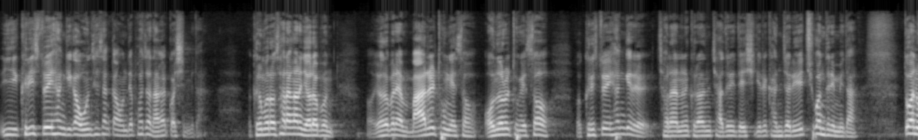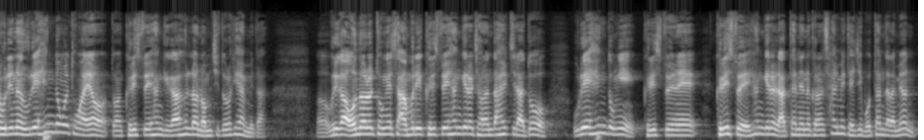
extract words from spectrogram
이 그리스도의 향기가 온 세상 가운데 퍼져 나갈 것입니다. 그러므로 사랑하는 여러분, 여러분의 말을 통해서 언어를 통해서 어, 그리스도의 향기를 전하는 그런 자들이 되시기를 간절히 축원드립니다. 또한 우리는 우리의 행동을 통하여 또한 그리스도의 향기가 흘러 넘치도록 해야 합니다. 어, 우리가 언어를 통해서 아무리 그리스도의 향기를 전한다 할지라도 우리의 행동이 그리스도의 그리스도의 향기를 나타내는 그런 삶이 되지 못한다면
